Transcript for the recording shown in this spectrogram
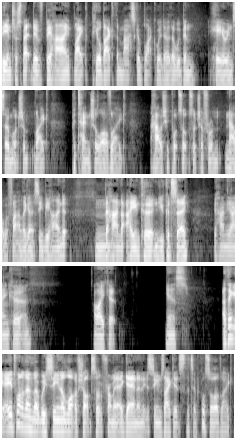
the introspective behind, like, peel back the mask of Black Widow that we've been hearing so much, like, potential of, like, how she puts up such a front. Now we're finally going to see behind it, Hmm. behind the Iron Curtain, you could say. Behind the Iron Curtain. I like it. Yes. I think it's one of them that we've seen a lot of shots from it again, and it seems like it's the typical sort of like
